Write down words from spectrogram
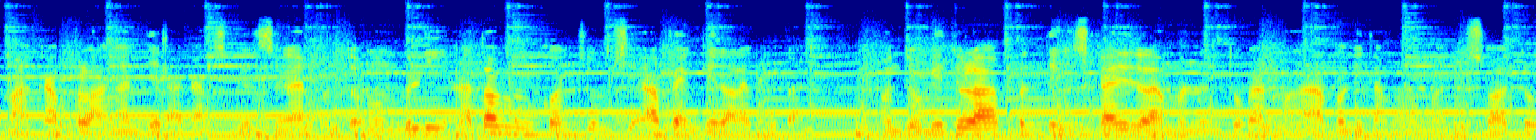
maka pelanggan tidak akan segan-segan untuk membeli atau mengkonsumsi apa yang kita lakukan. Untuk itulah penting sekali dalam menentukan mengapa kita melakukan sesuatu.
